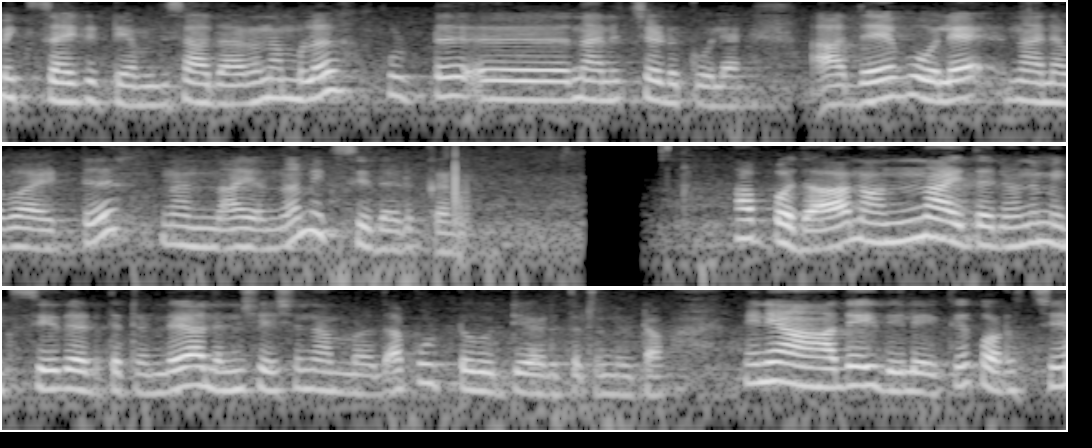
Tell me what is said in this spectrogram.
മിക്സായി കിട്ടിയാൽ മതി. സാധാരണ നമ്മൾ പുട്ട് നനച്ചെടുക്കൂലേ. അതേപോലെ നനവായിട്ട് നന്നായി ഒന്ന് മിക്സ് ചെയ്തെടുക്കണം. അപ്പോൾ ഇതാ നന്നായി തന്നെ ഒന്ന് മിക്സ് ചെയ്തെടുത്തിട്ടുണ്ട്. അതിനുശേഷം നമ്മളിതാ പുട്ടുകുറ്റി എടുത്തിട്ടുണ്ട് കേട്ടോ ഇനി ആദ്യം ഇതിലേക്ക് കുറച്ച്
